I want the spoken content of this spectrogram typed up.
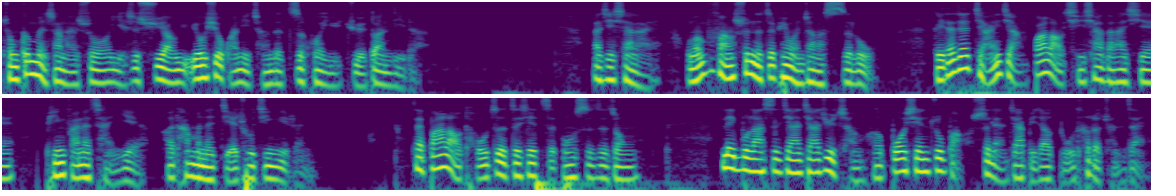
从根本上来说，也是需要优秀管理层的智慧与决断力的。那接下来，我们不妨顺着这篇文章的思路，给大家讲一讲巴老旗下的那些平凡的产业和他们的杰出经理人。在巴老投资的这些子公司之中，内布拉斯加家具城和波仙珠宝是两家比较独特的存在。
